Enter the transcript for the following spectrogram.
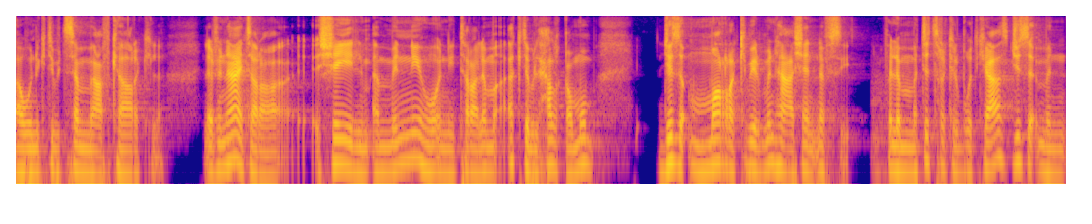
أو إنك تبي تسمع أفكارك. لا. لأن في النهاية ترى الشيء اللي مأمني هو إني ترى لما أكتب الحلقة مو جزء مرة كبير منها عشان نفسي. فلما تترك البودكاست جزء من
